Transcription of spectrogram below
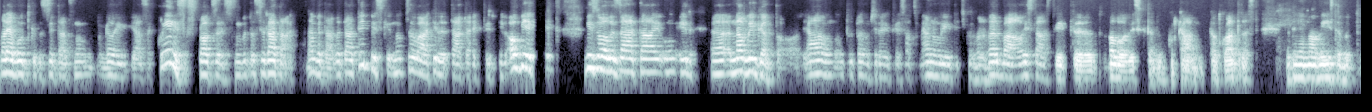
Varētu būt, ka tas ir tāds, nu, galīgi jāsaka, klīnisks process, nu, bet tas ir retāk. Ne, bet tā, bet tā tipiski nu, cilvēki ir, teikt, ir, ir objekti, vizualizētāji un ir uh, navigatori. Jā, un, un, protams, ir arī tie saucamie analītiķi, kur var verbāli izstāstīt uh, valodiski, tad, kur kā, kaut ko atrast. Bet viņiem nav īsti, bet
